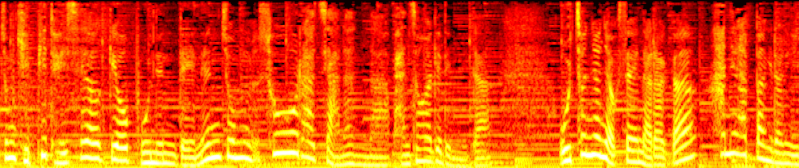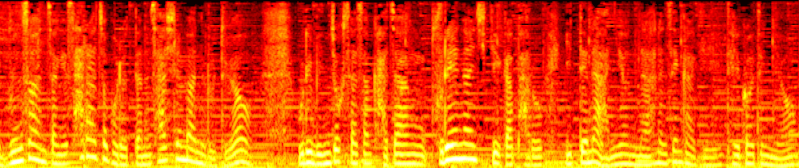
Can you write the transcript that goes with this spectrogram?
좀 깊이 되새겨 보는 데는 좀 소홀하지 않았나 반성하게 됩니다. 5천년 역사의 나라가 한일 합방이라는 이 문서 한 장에 사라져 버렸다는 사실만으로도요. 우리 민족 사상 가장 불행한 시기가 바로 이때는 아니었나 하는 생각이 들거든요.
